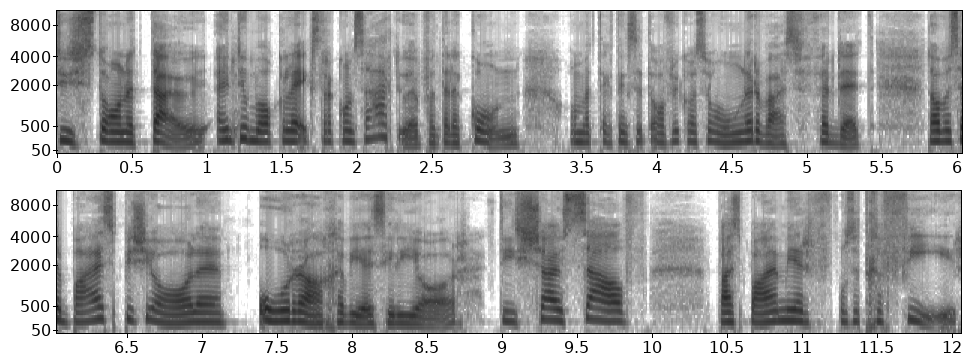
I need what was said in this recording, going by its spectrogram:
toe staan 'n tou en toe maak hulle ekstra konsert oop want hulle kon omdat ek dink Suid-Afrika so honger was vir dit. Daar was 'n baie spesiale aura gewees hierdie jaar. Die show self was baie meer ons het gevier.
